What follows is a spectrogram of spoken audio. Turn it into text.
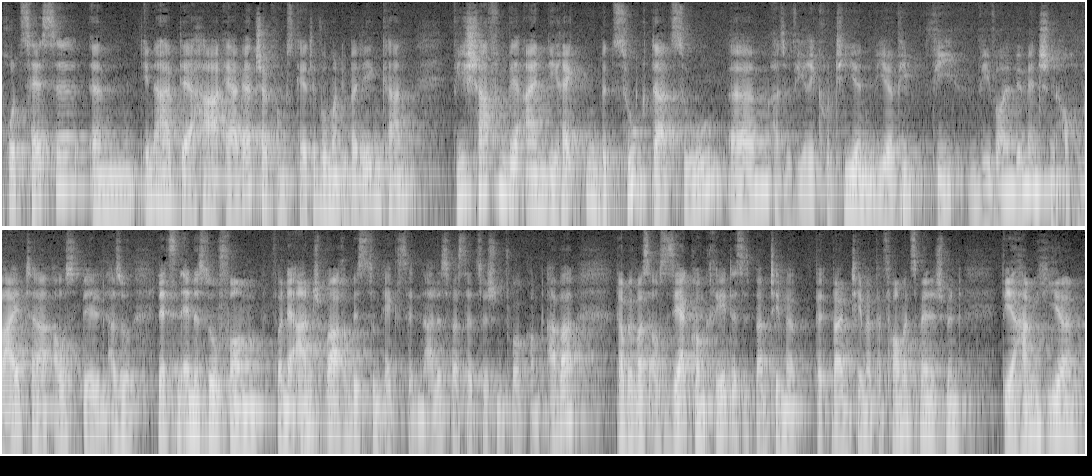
Prozesse ähm, innerhalb der HR-Wertschöpfungskette, wo man überlegen kann, wie schaffen wir einen direkten Bezug dazu? Ähm, also wie rekrutieren wir, wie, wie, wie wollen wir Menschen auch weiter ausbilden? Also letzten Endes so vom, von der Ansprache bis zum Exit und alles, was dazwischen vorkommt. Aber ich glaube, was auch sehr konkret ist, ist beim Thema, beim Thema Performance Management. Wir haben hier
